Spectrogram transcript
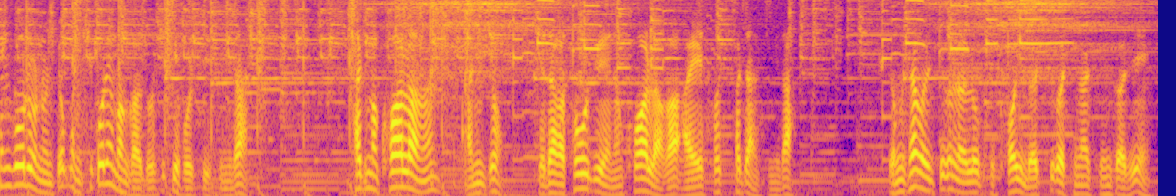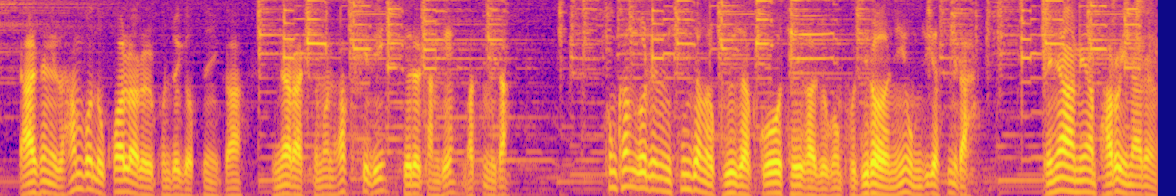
캥거루는 조금 시골에만 가도 쉽게 볼 수 있습니다. 하지만 코알라는 아니죠. 게다가 소호주에는 코알라가 아예 서식하지 않습니다. 영상을 찍은 날로부터 거의 며칠가 지난 지금까지 야생에서 한 번도 코알라를 본 적이 없으니까 이날 아침은 확실히 죄를 탄 게 맞습니다. 쿵쾅거리는 심장을 부여잡고 저희 가족은 부지런히 움직였습니다. 왜냐하면 바로 이날은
